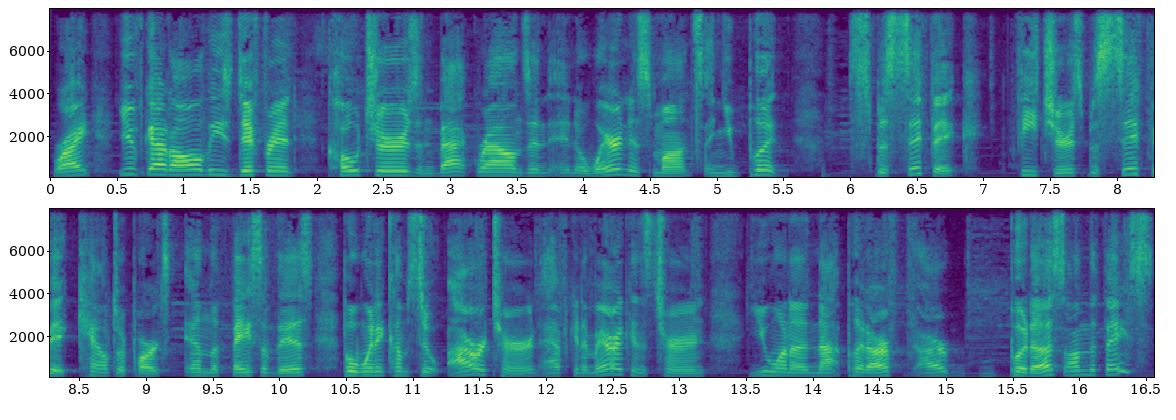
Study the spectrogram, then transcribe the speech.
Right? You've got all these different cultures and backgrounds and, and awareness months, and you put specific features, specific counterparts in the face of this. But when it comes to our turn, African Americans' turn, you want to not put our our put us on the face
